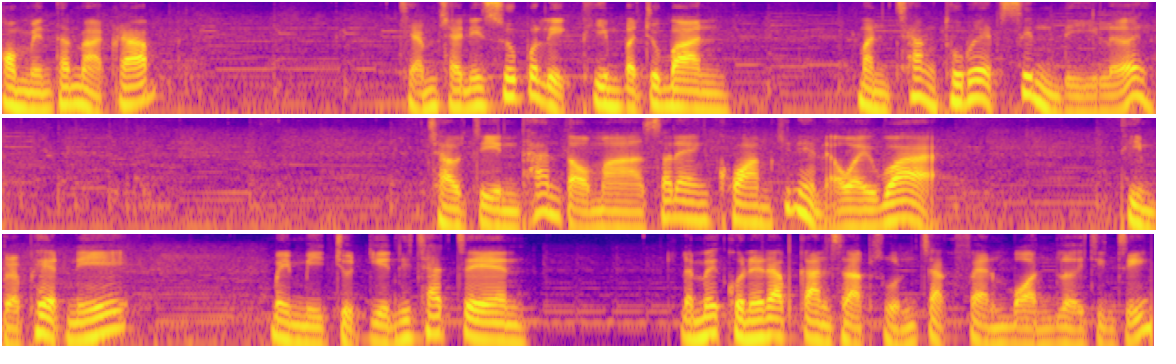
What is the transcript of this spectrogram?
คอมเมนต์ท่านมาครับ แชมป์ Chinese Super League ทีมปัจจุบัน มันช่างทุเรศสิ้นดีเลย ชาวจีนท่านต่อมาแสดงความคิดเห็นเอาไว้ว่า ทีมประเภทนี้ไม่มีจุดยืนที่ชัดเจน และไม่ควรได้รับการสนับสนุนจากแฟนบอลเลยจริง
